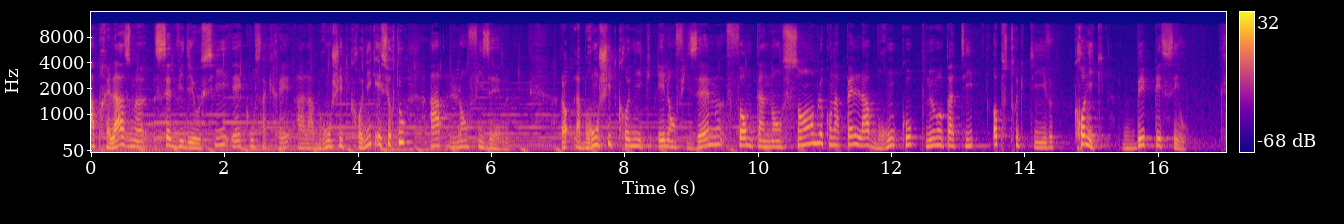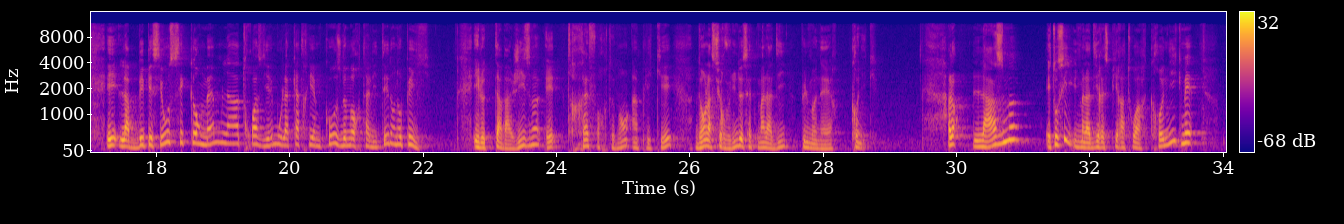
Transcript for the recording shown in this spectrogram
Après l'asthme, cette vidéo-ci est consacrée à la bronchite chronique et surtout à l'emphysème. La bronchite chronique et l'emphysème forment un ensemble qu'on appelle la bronchopneumopathie obstructive chronique, BPCO. Et la BPCO, c'est quand même la troisième ou la quatrième cause de mortalité dans nos pays. Et le tabagisme est très fortement impliqué dans la survenue de cette maladie pulmonaire chronique. Alors, l'asthme est aussi une maladie respiratoire chronique, mais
